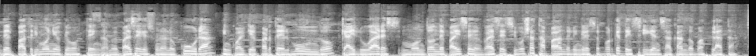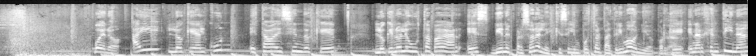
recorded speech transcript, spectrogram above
del patrimonio que vos tengas. Me parece que es una locura en cualquier parte del mundo, que hay lugares, un montón de países, que me parece que si vos ya estás pagando el ingreso, ¿por qué te siguen sacando más plata? Bueno, ahí lo que Alcún estaba diciendo es que lo que no le gusta pagar es bienes personales, que es el impuesto al patrimonio. Porque Claro. en Argentina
